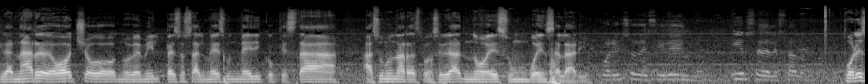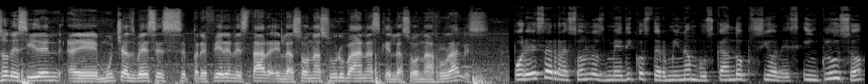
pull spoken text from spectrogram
ganar 8 o 9 mil pesos al mes un médico que está asume una responsabilidad no es un buen salario. Por eso deciden irse del Estado. Por eso deciden, eh, muchas veces prefieren estar en las zonas urbanas que en las zonas rurales. Por esa razón los médicos terminan buscando opciones, incluso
